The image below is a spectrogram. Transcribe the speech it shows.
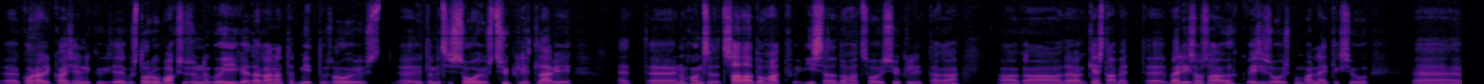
äh, korralik asi on ikkagi see, kus toru paksus on nagu õige, ta kannatab mitu soojust, äh, ütleme, et siis soojustsüklit läbi, et äh, noh, on seda sada tuhat või viissada tuhat soojustsüklit, aga aga ta kestab, et välisosa õhk-vesi soojuspumbal näiteks ju äh,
